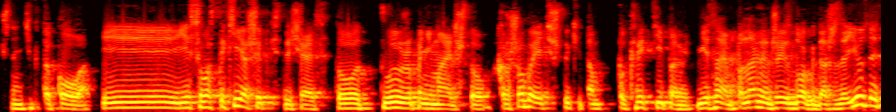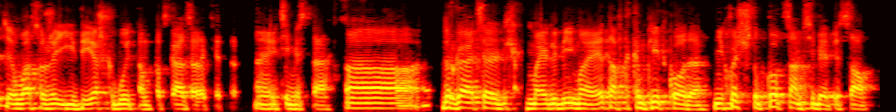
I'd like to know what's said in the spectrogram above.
что-нибудь типа такого. И если у вас такие ошибки встречаются, то вы уже понимаете, что хорошо бы эти штуки там покрыть типами. Не знаю, банально JSDoc даже заюзать, у вас уже IDE-шка будет там подсказывать это, э, эти места. А, другая цель, моя любимая, это автокомплит кода. Не хочешь, чтобы код сам себя писал.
